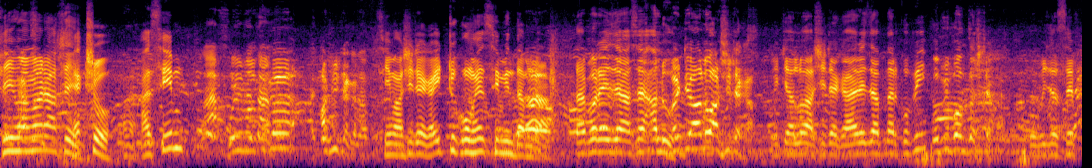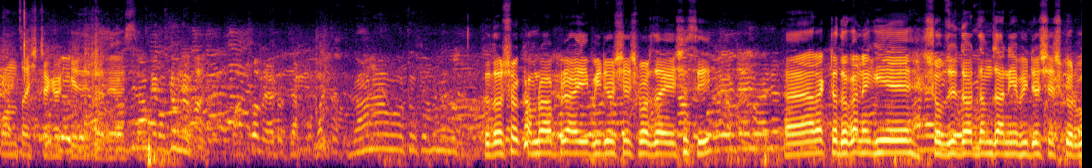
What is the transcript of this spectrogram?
সিম আমার আছে। একশো। আর সিম? সিম আশি টাকা একটু কম সিমের দামটা তারপরে এই যে আছে আলু। আলু আশি টাকা। এটা আলু আশি টাকা। আর এই যে আপনার কপি? কপি পঞ্চাশ টাকা। কপি যাচ্ছে পঞ্চাশ টাকা কেজি ধরে আছে। তো দর্শক আমরা প্রায় ভিডিও শেষ পর্যায়ে এসেছি। আর একটা দোকানে গিয়ে সবজির দরদাম জানিয়ে ভিডিও শেষ করব।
